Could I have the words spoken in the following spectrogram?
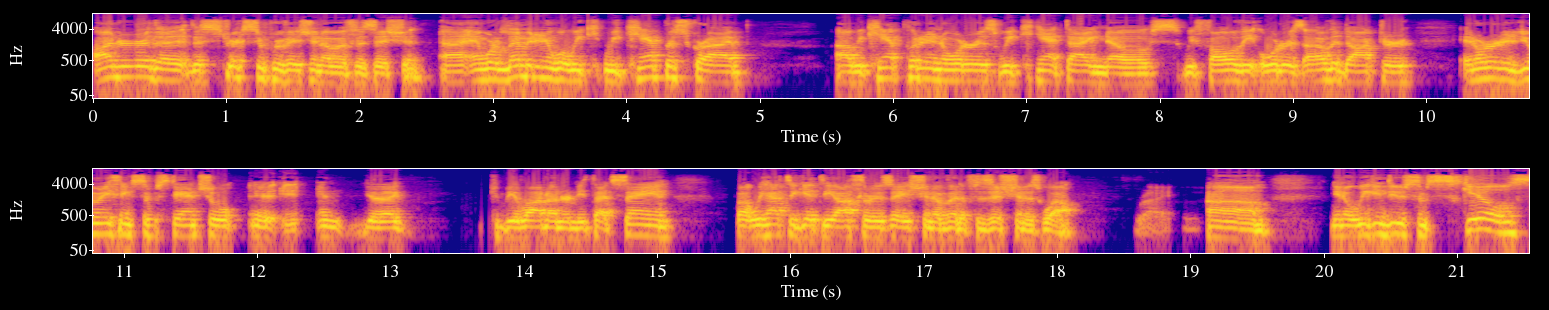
under the, the strict supervision of a physician, uh, and we're limited in what we, we can't prescribe. Uh, we can't put in orders. We can't diagnose. We follow the orders of the doctor. In order to do anything substantial, and know, can be a lot underneath that saying, but we have to get the authorization of a physician as well. Right. Um, you know, we can do some skills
